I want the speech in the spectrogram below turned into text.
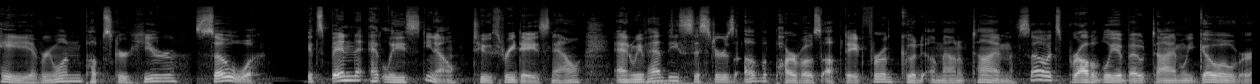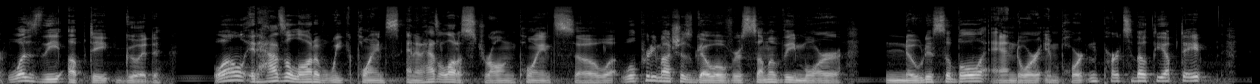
Hey everyone, Pupsker here. So, it's been at least, you know, two, three days now, and we've had the Sisters of Parvos update for a good amount of time, so it's probably about time we go over. Was the update good? Well, it has a lot of weak points, and it has a lot of strong points, so we'll pretty much just go over some of the more noticeable and or important parts about the update.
